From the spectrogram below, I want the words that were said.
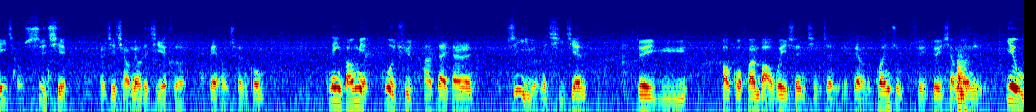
非常适切而且巧妙的结合，非常成功。另一方面，过去他在担任市议员的期间，对于包括环保、卫生、警政也非常的关注，所以对相关的业务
